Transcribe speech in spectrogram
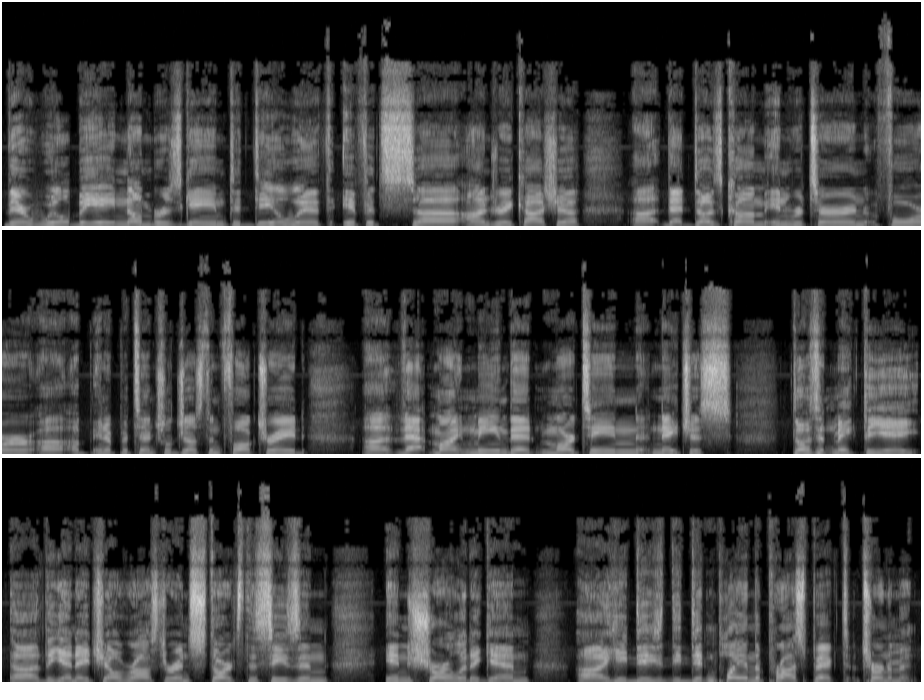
there will be a numbers game to deal with if it's uh, Ondrej Kase uh, that does come in return for uh, a, in a potential Justin Faulk trade. Uh, that might mean that Martin Necas doesn't make the uh, the NHL roster and starts the season in Charlotte again. Uh, he, he didn't play in the prospect tournament.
